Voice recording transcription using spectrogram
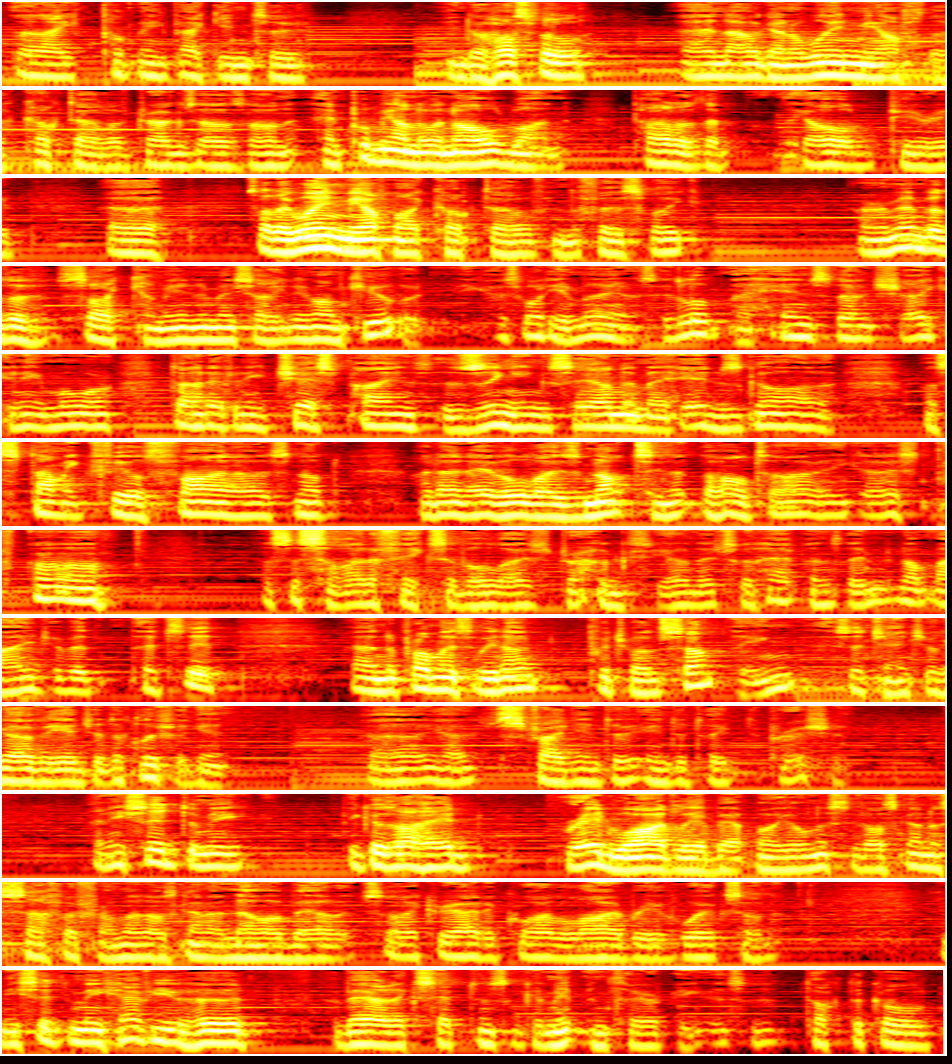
They put me back into into hospital and they were going to wean me off the cocktail of drugs I was on and put me onto an old one, part of the, the old period. Uh, so they weaned me off my cocktail in the first week. I remember the psych coming in and me saying I'm cured. Goes, What do you mean? I said, Look, my hands don't shake anymore, don't have any chest pains, the zinging sound in my head's gone, my stomach feels fine, I was not, I don't have all those knots in it the whole time. And he goes, Oh, that's the side effects of all those drugs. You know, that's what happens. They're not major, but that's it. And the problem is, if we don't put you on something, there's a chance you'll go over the edge of the cliff again. Uh, you know, straight into into deep depression. And he said to me, because I had read widely about my illness, that I was going to suffer from it, I was going to know about it. So I created quite a library of works on it. And he said to me, "Have you heard about acceptance and commitment therapy?" There's a doctor called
